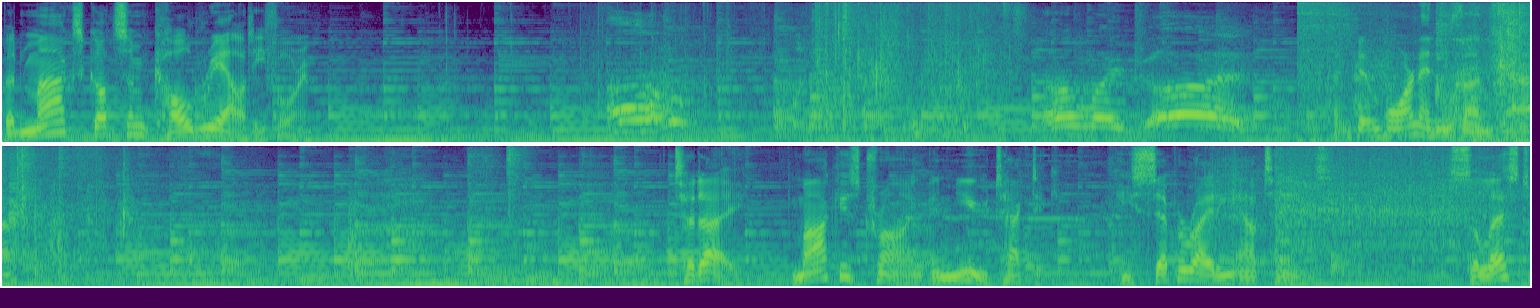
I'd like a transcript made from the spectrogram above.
But Mark's got some cold reality for him. Oh. Oh my god. Good morning, sunshine. Today, Mark is trying a new tactic. He's separating our teams. Celeste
